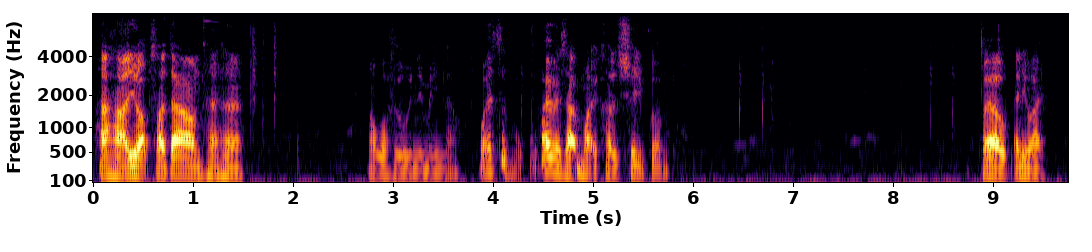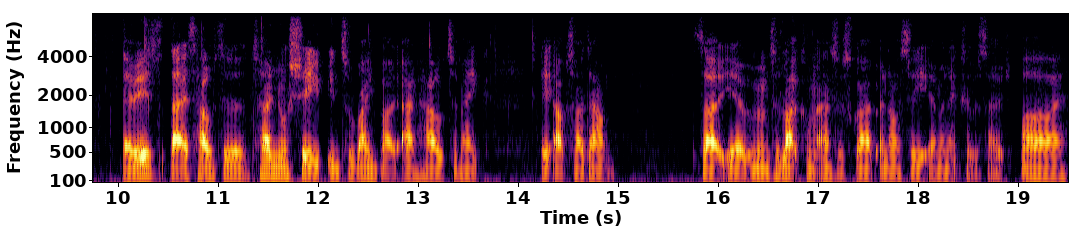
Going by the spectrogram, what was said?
Haha, you're upside down. Haha. oh, what you mean now. Where's the where is that multicolored sheep gone? Well, anyway, there is. That is how to turn your sheep into rainbow and how to make it upside down. So yeah, remember to like, comment and subscribe and I'll see you in my next episode. Bye.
